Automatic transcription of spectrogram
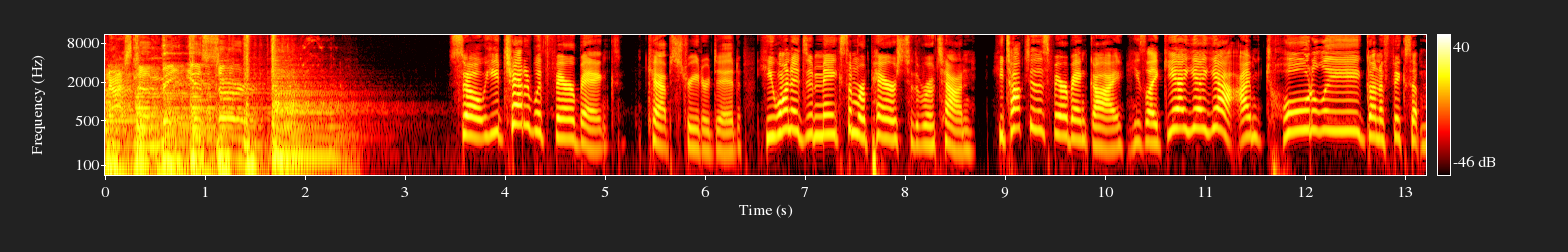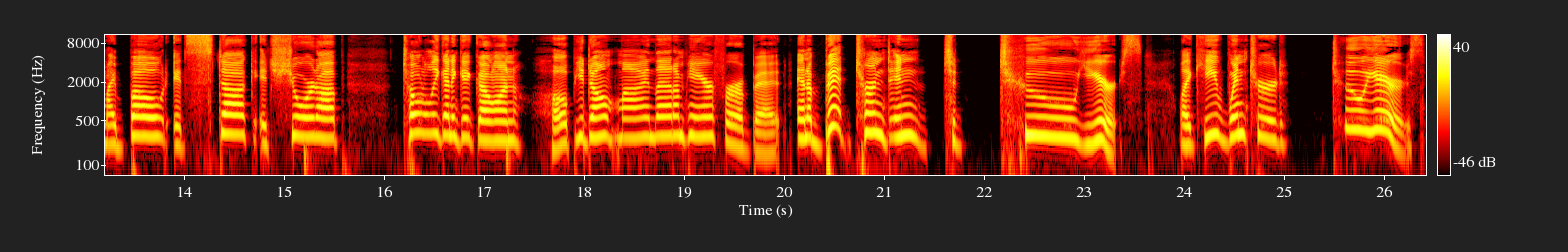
Nice to meet you, sir. So he chatted with Fairbank, Cap Streeter did. He wanted to make some repairs to the Rotan. He talked to this Fairbank guy. He's like, Yeah, yeah, yeah, I'm totally gonna fix up my boat. It's stuck, it's shored up, totally gonna get going. Hope you don't mind that I'm here for a bit. And a bit turned into two years. Like he wintered two years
